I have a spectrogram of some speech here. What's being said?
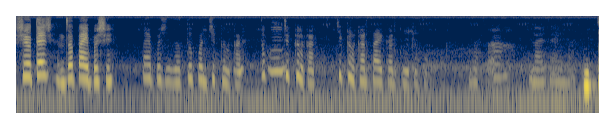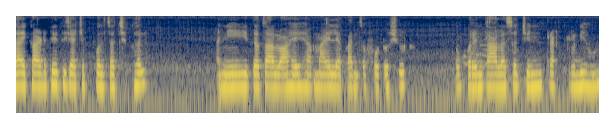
शिवतेज जात आहे पशी ताई पशी जा तू पण चिखल काढ. तू चिखल काढ. चिखल काढ ताई काढते तसं. जा. नाही ताई नाही. ताई काढते तिच्या चप्पलचा चिखल. आणि इथं चालू आहे ह्या मायलेकांचा फोटोशूट तोपर्यंत आला सचिन ट्रॅक्टर घेऊन.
